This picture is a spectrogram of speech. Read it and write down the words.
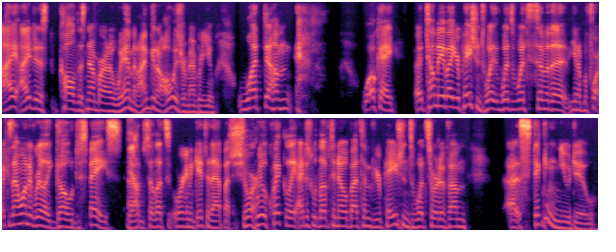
I I just called this number on a whim, and I'm gonna always remember you. What um, okay. Uh, tell me about your patients. What what's what's some of the you know before because I want to really go to space. Yeah. Um, so let's we're gonna get to that, but Sure. real quickly, I just would love to know about some of your patients. What sort of um, uh, sticking you do?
